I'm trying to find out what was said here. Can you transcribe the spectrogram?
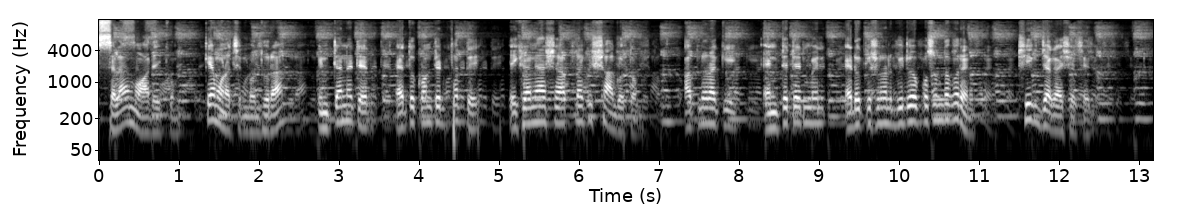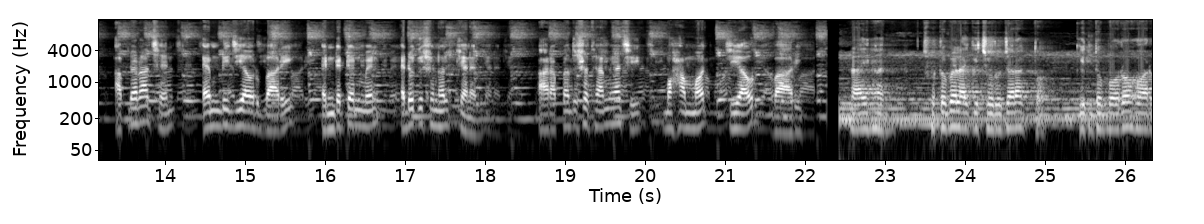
আসসালামু আলাইকুম। কেমন আছেন বন্ধুরা? ইন্টারনেটের এত কন্টেন্ট থাকতে এখানে আসা আপনাকে স্বাগতম। আপনারা কি এন্টারটেনমেন্ট এডুকেশনাল ভিডিও পছন্দ করেন? ঠিক জায়গায় এসেছেন। আপনারা আছেন এমডি জিয়াউর বাড়ি এন্টারটেনমেন্ট এডুকেশনাল চ্যানেল আর আপনাদের সাথে আমি আছি মোহাম্মদ জিয়াউর বাড়ি রাইহান ছোটবেলায় কিছু রোজা রাখত, কিন্তু বড় হওয়ার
